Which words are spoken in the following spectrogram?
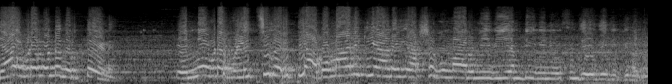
ഞാൻ ഇവിടെ കൊണ്ട് നിർത്തുകയാണ്. എന്നെ ഇവിടെ വിളിച്ചു വരുത്തി അപമാനിക്കുകയാണ് ഈ അക്ഷകുമാറും ഈ വി എം ടി വി ന്യൂസും ചെയ്തിരിക്കുന്നത്.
